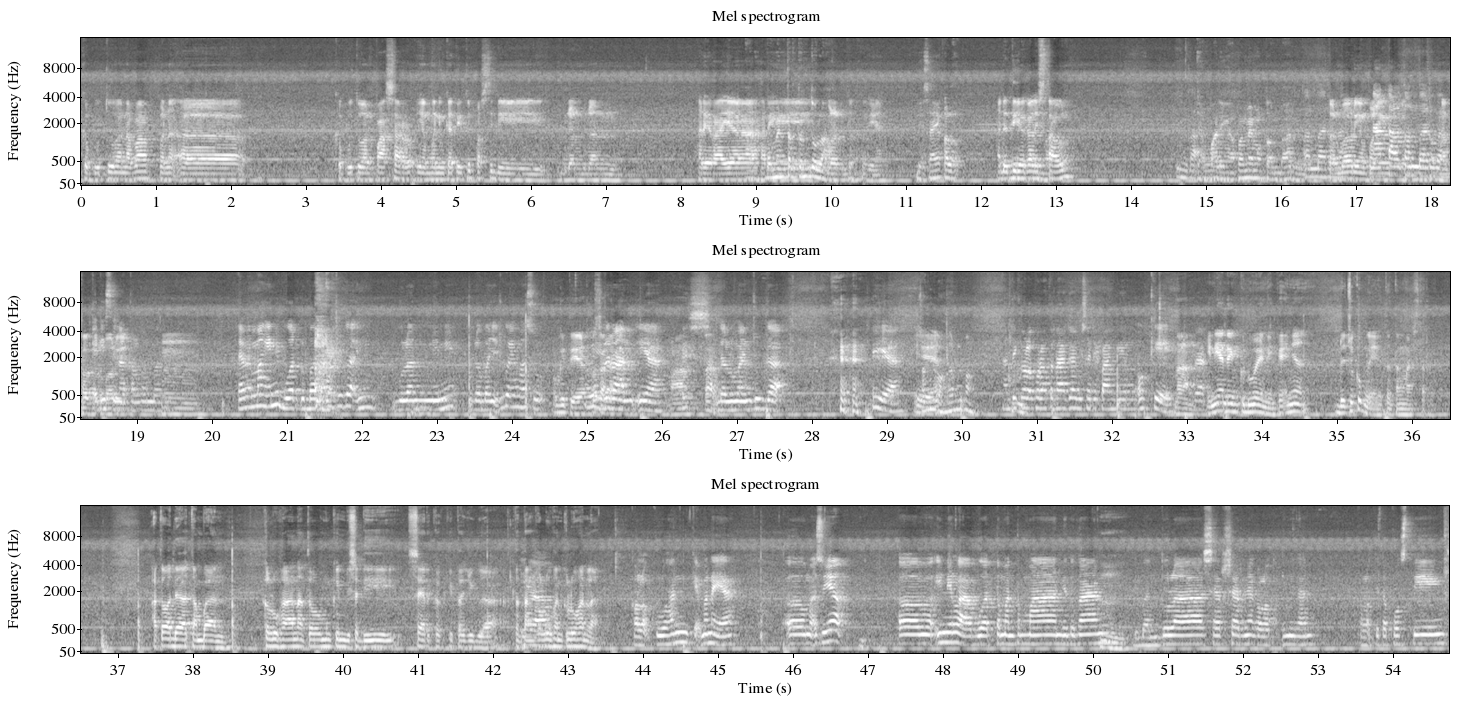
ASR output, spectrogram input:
kebutuhan apa pena- eh, kebutuhan pasar yang meningkat itu pasti di bulan-bulan hari raya Ah, hari momen tertentu lah. momen tertentu ya Biasanya kalau ada tiga kali setahun Enggak. yang paling apa memang tahun baru. Tahun baru. tahun baru yang paling Natal tahun baru kan. Natal tahun Edisi baru ya. Natal tahun baru. Hmm. Dan memang ini buat lebaran juga ini bulan ini udah banyak juga yang masuk. oh gitu ya Orderan, iya. Mantap. Udah lumayan juga. iya. Iya ya. bang. Nanti kalau kurang tenaga bisa dipanggil. Oke. Nah, Udah. ini ada yang kedua ini. Kayaknya udah cukup nggak ini tentang master? Atau ada tambahan keluhan atau mungkin bisa di share ke kita juga tentang Iya. keluhan-keluhan lah. Kalau keluhan kayak mana ya? Eh, maksudnya eh, inilah buat teman-teman gitu kan, Hmm. dibantulah share-sharenya kalau ini kan, kalau kita posting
